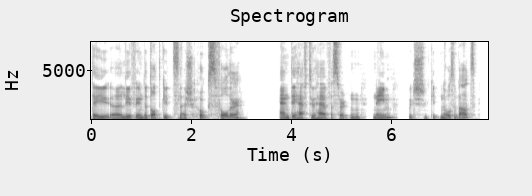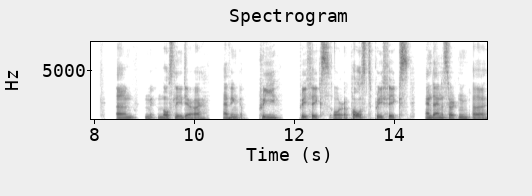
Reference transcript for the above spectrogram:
They uh, live in the .git slash hooks folder, and they have to have a certain name, which Git knows about. Um, mostly they are having a pre prefix or a post prefix, and then a certain uh,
